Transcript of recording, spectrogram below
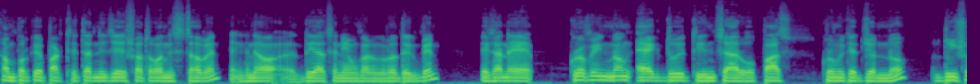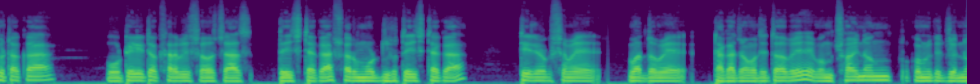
সম্পর্কে প্রার্থীতা নিজে শতভাগ নিশ্চিত হবেন। এখানে দেওয়া আছে নিয়মকানুনগুলো দেখবেন। এখানে ক্রমিক নং এক, দুই, তিন, চার ও পাঁচ ক্রমিকের জন্য দুইশো টাকা ও টেলিটক সার্ভিস সহ চার্জ তেইশ টাকা, সর্বমোট দুশো তেইশ টাকা টেলিটক সিমের মাধ্যমে টাকা জমা দিতে হবে এবং ছয় নং ক্রমিকের জন্য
